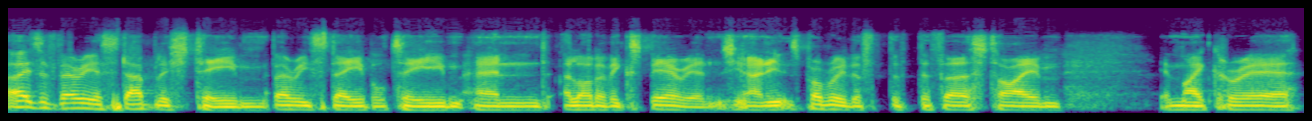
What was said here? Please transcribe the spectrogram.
Uh, it's a very established team, very stable team, and a lot of experience. You know, and it's probably the, the, the first time in my career,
